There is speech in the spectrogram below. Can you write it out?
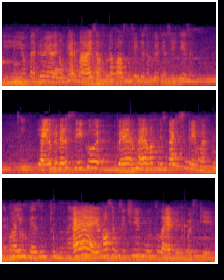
E eu falei pra minha mãe, eu não quero mais. Ela falou, na Paula, você tem certeza? Eu falei, eu tenho certeza. Sim. E aí no primeiro ciclo, era uma felicidade extrema. Era uma limpeza em tudo, né? É, eu, nossa, eu me senti muito leve depois que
